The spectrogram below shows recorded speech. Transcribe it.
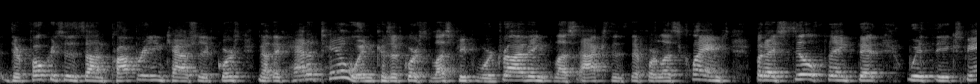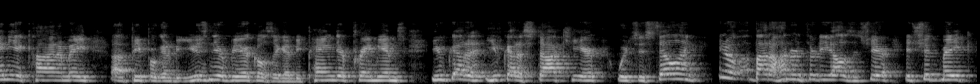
their focus is on property and casualty, of course. Now, they've had a tailwind because, of course, less people were driving, less accidents, therefore less claims. But I still think that with the expanding economy, uh, people are going to be using their vehicles, they're going to be paying their premiums. You've got a you've got a stock here which is selling, you know, about $130 a share. It should make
